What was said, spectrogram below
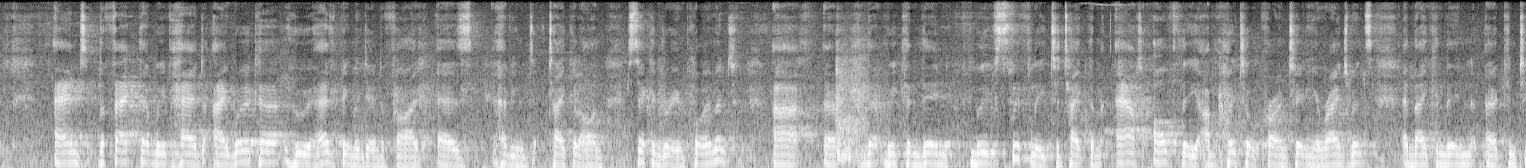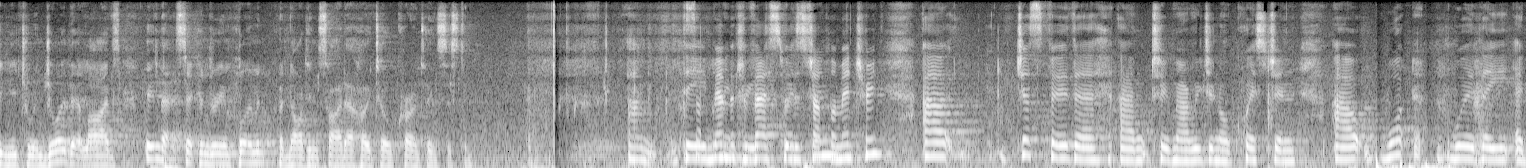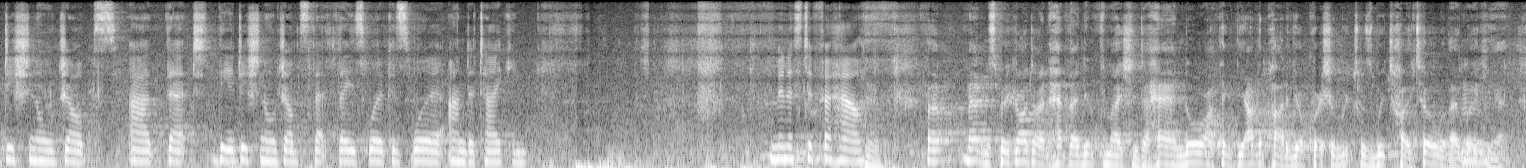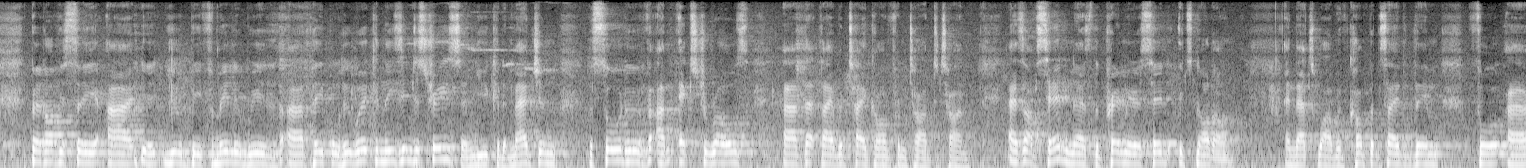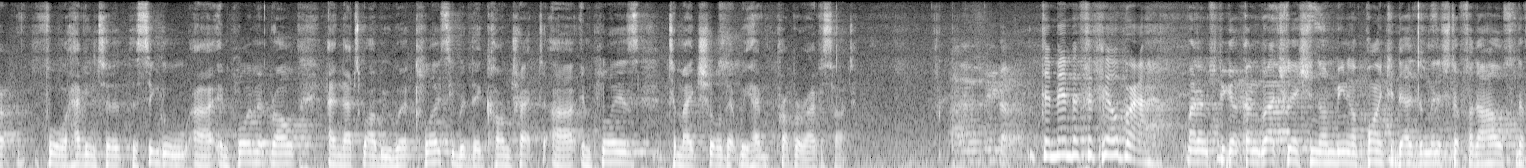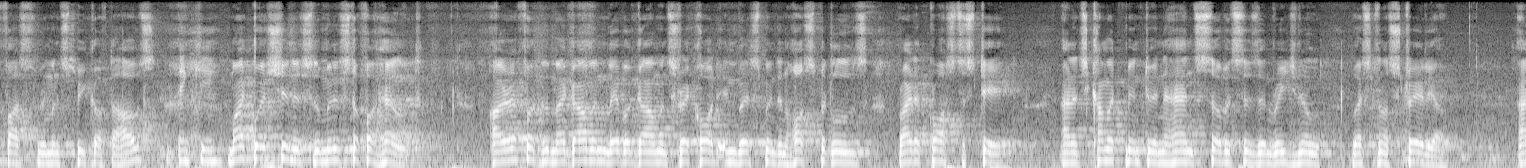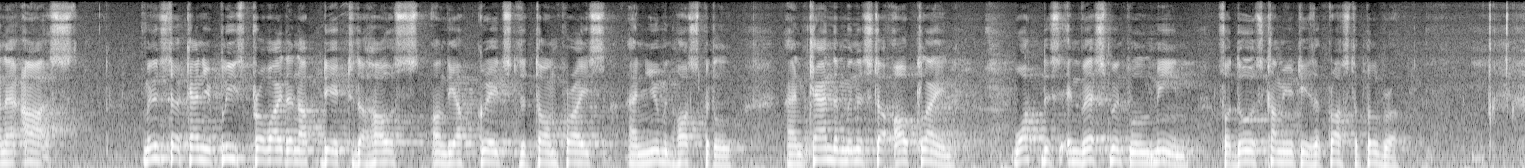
and the fact that we've had a worker who has been identified as having taken on secondary employment, uh, uh, that we can then move swiftly to take them out of the um, hotel quarantining arrangements and they can then uh, continue to enjoy their lives in that secondary employment but not inside our hotel quarantine system. Um, the member for Supplementary Vasse with a question. supplementary. Just further um, to my original question, uh, what were the additional jobs uh, that the additional jobs that these workers were undertaking? Minister for Health. Uh, Madam Speaker, I don't have that information to hand, nor I think the other part of your question, which was which hotel were they working at. But obviously, uh, you you would be familiar with uh, people who work in these industries, and you can imagine the sort of um, extra roles uh, that they would take on from time to time. As I've said, and as the Premier has said, it's not on. And that's why we've compensated them for uh, for having to the single uh, employment role, and that's why we work closely with their contract uh, employers to make sure that we have proper oversight. Madam Speaker. The member for Pilbara. Madam Speaker, congratulations on being appointed as the Minister for the House, the first woman Speaker of the House. Thank you. My question is to the Minister for Health. I refer to the McGowan Labour government's record investment in hospitals right across the state and its commitment to enhance services in regional Western Australia. And I ask, Minister, can you please provide an update to the House on the upgrades to the Tom Price and Newman Hospital? And can the Minister outline what this investment will mean for those communities across the Pilbara?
